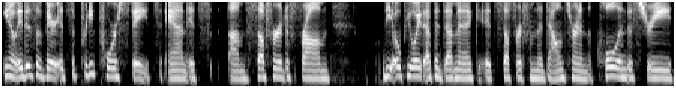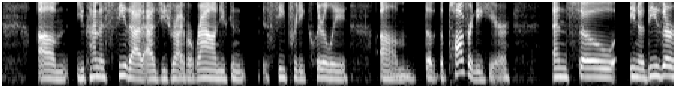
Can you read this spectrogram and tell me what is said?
you know, it is a very it's a pretty poor state, and it's um, suffered from the opioid epidemic. It suffered from the downturn in the coal industry. Um, you kind of see that as you drive around. You can see pretty clearly um, the the poverty here. And so, you know, these are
